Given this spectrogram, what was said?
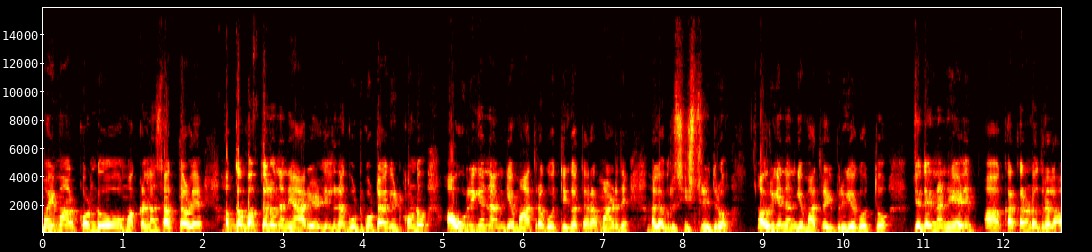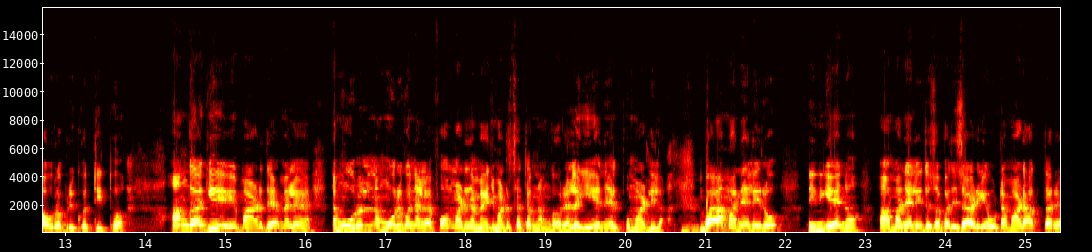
ಮೈ ಮಾರ್ಕೊಂಡು ಮಕ್ಕಳನ್ನ ಸಾಕ್ತಾವಳೆ ಅಕ್ಕಪಕ್ಕದಲ್ಲೂ ನಾನು ಯಾರು ಹೇಳಿಲ್ಲ ಗುಟ್ ಗುಟ್ಟಾಗಿ ಇಟ್ಕೊಂಡು ಅವರಿಗೆ ನನಗೆ ಮಾತ್ರ ಗೊತ್ತಿಗೋ ಥರ ಮಾಡಿದೆ. ಅಲ್ಲೊಬ್ರು ಸಿಸ್ಟ್ರ್ ಇದ್ರು ಅವರಿಗೆ ನನಗೆ ಮಾತ್ರ ಇಬ್ಬರಿಗೆ ಗೊತ್ತು. ಜೊತೆಗೆ ನಾನು ಹೇಳಿ ಕರ್ಕೊಂಡೋದ್ರಲ್ಲ ಅವರೊಬ್ರಿಗೆ ಗೊತ್ತಿತ್ತು. ಹಂಗಾಗಿ ಮಾಡಿದೆ. ಆಮೇಲೆ ನಮ್ಮ ಊರಲ್ಲಿ ನಮ್ಮ ಊರಿಗೂನೆಲ್ಲ ಫೋನ್ ಮಾಡಿ ನಮ್ಮ ಯಜಮಾನ್ರು ಸತ್ತಾಗ ನಮ್ಗೆ ಅವರೆಲ್ಲ ಏನು ಹೆಲ್ಪು ಮಾಡಲಿಲ್ಲ. ಬಾ ಮನೇಲಿರು. ನಿನಗೇನು ಮನೇಲಿದ್ದು ಸ್ವಲ್ಪ ದಿವಸ ಅಡುಗೆ ಊಟ ಮಾಡಿ ಹಾಕ್ತಾರೆ.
